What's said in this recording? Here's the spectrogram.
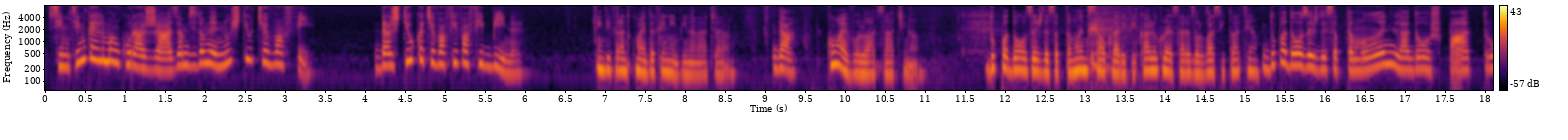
simțind că El mă încurajează, am zis, Doamne, nu știu ce va fi, dar știu că ce va fi, va fi bine. Indiferent cum ai defini binele acela. Da, Cum a evoluat sarcina? După 20 de săptămâni s-au clarificat lucrurile, s-a rezolvat situația? După 20 de săptămâni, la 24,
